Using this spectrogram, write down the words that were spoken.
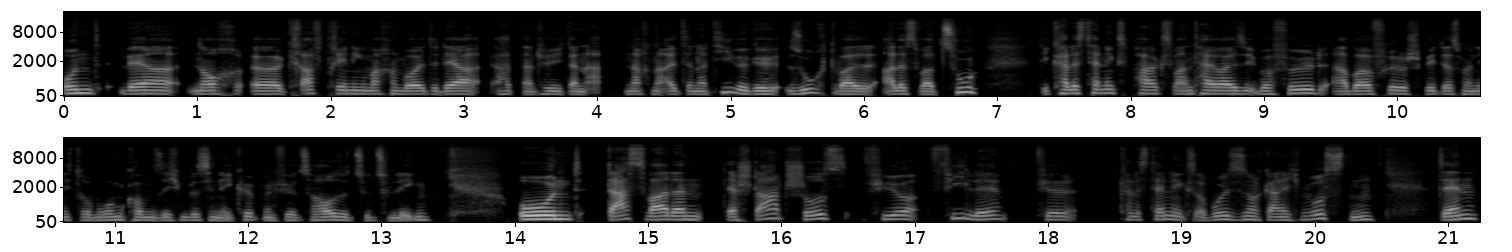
und wer noch äh, Krafttraining machen wollte, der hat natürlich dann nach einer Alternative gesucht, weil alles war zu. Die Calisthenics-Parks waren teilweise überfüllt, aber früher oder später ist man nicht drum rumkommen, sich ein bisschen Equipment für zu Hause zuzulegen. Und das war dann der Startschuss für viele, für Calisthenics, obwohl sie es noch gar nicht wussten. Denn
